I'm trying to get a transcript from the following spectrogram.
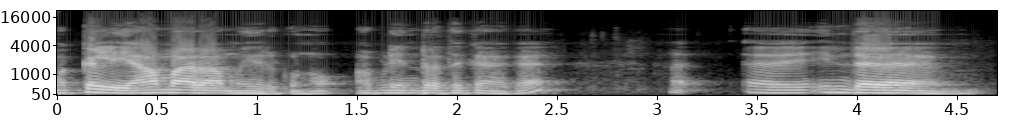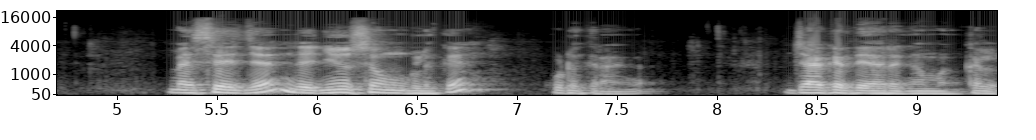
மக்கள் ஏமாறாமல் இருக்கணும் அப்படின்றதுக்காக இந்த மெசேஜை இந்த நியூஸை உங்களுக்கு கொடுக்குறாங்க. ஜாக்கிரதையாக இருங்க மக்கள்.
